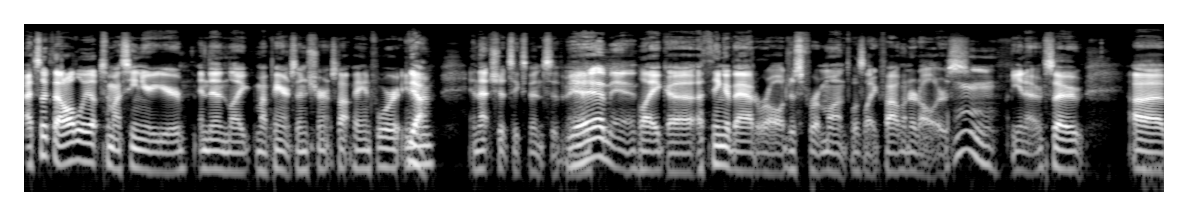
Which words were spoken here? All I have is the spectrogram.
I took that all the way up to my senior year, and then like my parents' insurance stopped paying for it. You Yeah. know? and that shit's expensive, man. yeah, man. Like uh, a thing of Adderall just for a month was like five hundred dollars. Mm. You know, so uh,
